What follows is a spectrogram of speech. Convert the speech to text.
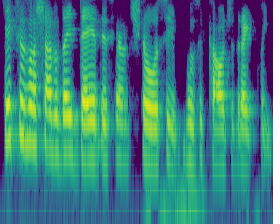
O que, que, vocês acharam da ideia desse reality show, esse musical de drag queen?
